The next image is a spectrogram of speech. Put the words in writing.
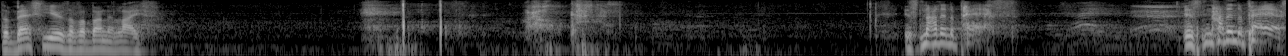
The best years of abundant life Oh, God. It's not in the past. It's not in the past.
